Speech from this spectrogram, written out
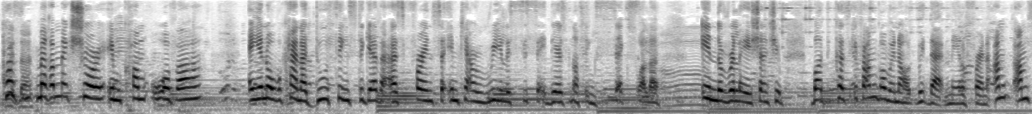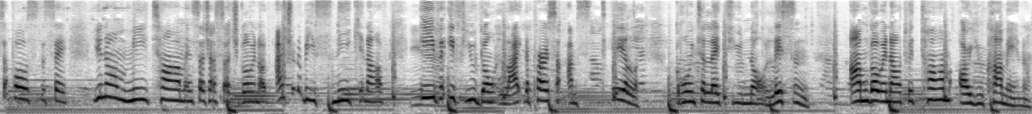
Because make, make sure him come over and you know we kind of do things together as friends so him can really see say there's nothing sexual uh, in the relationship. But because if i'm going out with that male friend i'm i'm supposed to say you know me tom and such and such going out i shouldn't be sneaking off. Even if you don't like the person i'm still going to let you know listen i'm going out with tom are you coming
